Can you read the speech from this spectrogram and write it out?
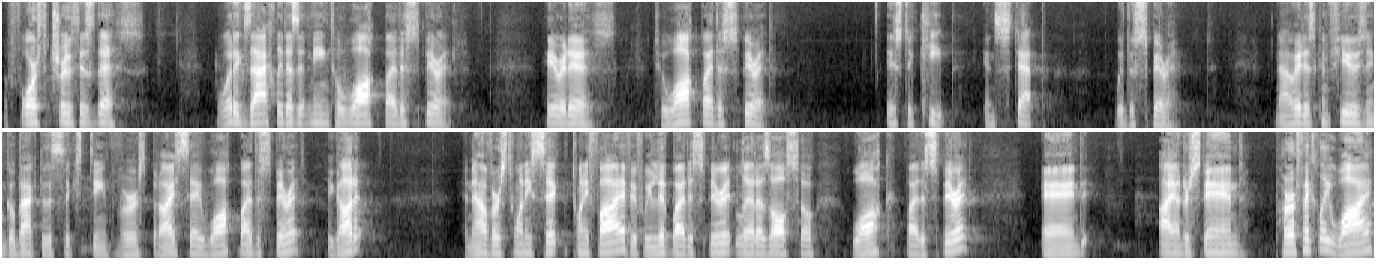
The fourth truth is this What exactly does it mean to walk by the Spirit? Here it is To walk by the Spirit is to keep in step with the Spirit. Now it is confusing. Go back to the 16th verse, but I say, walk by the Spirit. You got it? And now, verse 26, 25 if we live by the Spirit, let us also walk by the Spirit. And I understand perfectly why.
